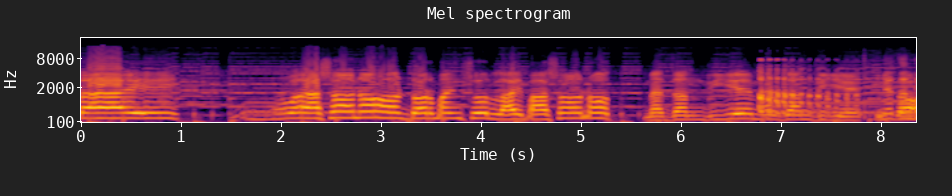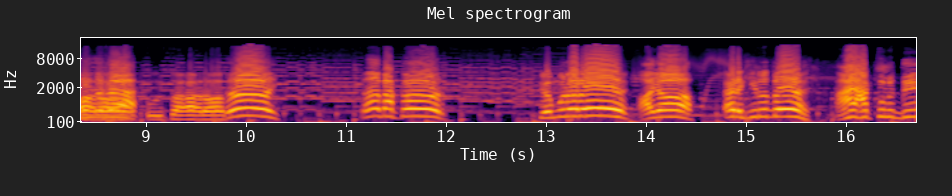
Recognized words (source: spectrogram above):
লাই বাসনত ডরমাইন লাই বাসনত মেজান দিয়ে মেজান দিয়ে। উতারত এই এ বাকর! কেমুরা রে? আয়া। আরে কি রে দে? আয় হাত তুলি দি।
